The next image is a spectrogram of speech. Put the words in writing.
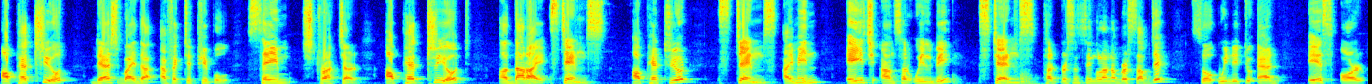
a patriot dashed by the affected people. Same structure. A patriot uh, darai stands. A patriot stands. I mean, H answer will be stands. Third person singular number subject. So we need to add S or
